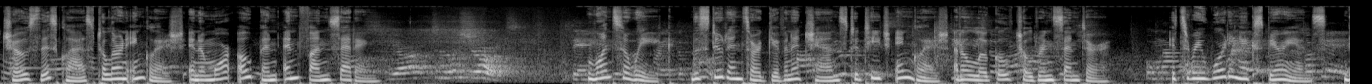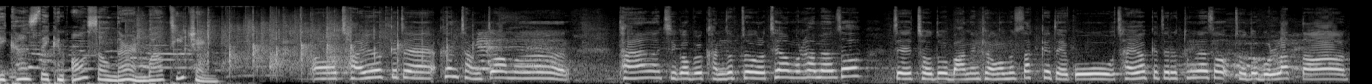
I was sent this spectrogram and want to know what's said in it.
chose this class to learn English in a more open and fun setting. Once a week, the students are given a chance to teach English at a local children's center. It's a rewarding experience because they can also learn while teaching. 어, 자유학기제의 큰 장점은 다양한 직업을 간접적으로 체험을 하면서 이제 저도 많은 경험을 쌓게 되고 자유학기제를 통해서 저도 몰랐던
